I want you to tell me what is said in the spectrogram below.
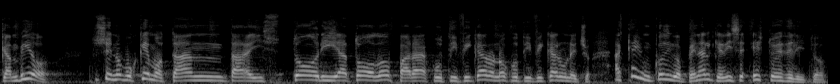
cambió. Entonces no busquemos tanta historia, todo, para justificar o no justificar un hecho. Acá hay un Código Penal que dice esto es delito.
